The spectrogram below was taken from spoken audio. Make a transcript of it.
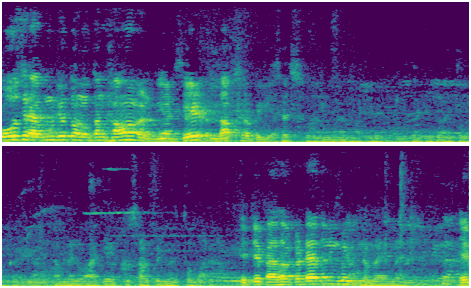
ਉਸ ਰੈਵਨਿਊ ਜੋ ਤੁਹਾਨੂੰ ਤਨਖਾਹਾਂ ਮਿਲਦੀਆਂ 1.5 ਲੱਖ ਰੁਪਏ ਮੈਨੂੰ ਅੱਜ ਇੱਕ ਸਾਲ ਪਹਿਲਾਂ ਤੋਂ ਬਾਅਦ। ਇੱਥੇ ਪੈਸਾ ਕੱਢਿਆ ਤਾਂ ਨਹੀਂ ਕੋਈ? ਇਹ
